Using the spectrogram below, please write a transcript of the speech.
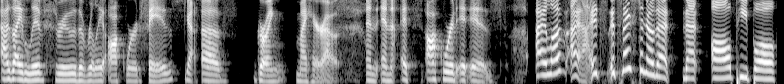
as I live through the really awkward phase yes. of growing my hair out. And and it's awkward it is. I love I, it's it's nice to know that that all people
